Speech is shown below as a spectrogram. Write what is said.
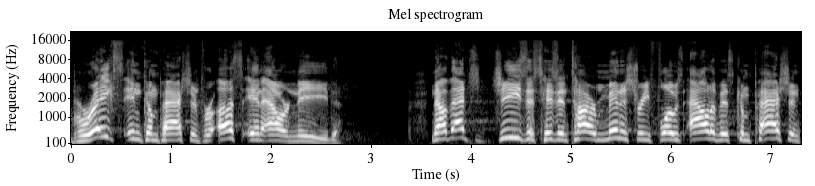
breaks in compassion for us in our need. Now, that's Jesus. His entire ministry flows out of his compassion.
